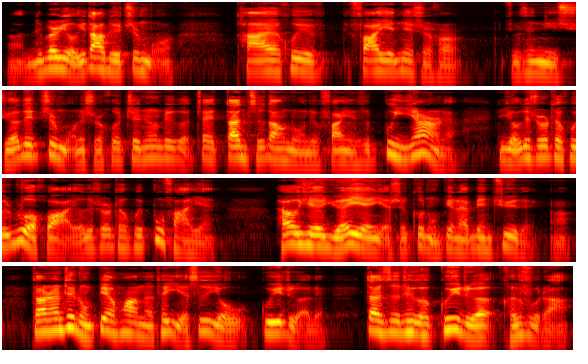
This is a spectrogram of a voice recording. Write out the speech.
啊，里边有一大堆字母。它会发音的时候，就是你学的字母的时候和真正这个在单词当中的发音是不一样的。有的时候它会弱化，有的时候它会不发音，还有一些元音也是各种变来变去的啊。当然，这种变化呢，它也是有规则的，但是这个规则很复杂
